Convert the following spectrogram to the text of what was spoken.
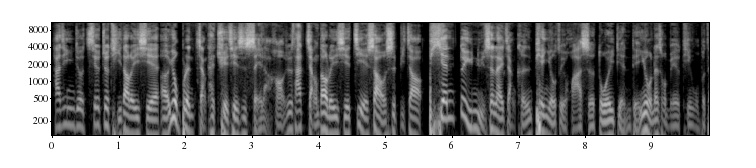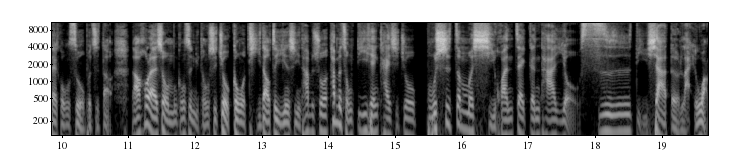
他今天就就就提到了一些呃，又不能讲太确切是谁了哈，就是他讲到了一些介绍是比较偏对于女生来讲，可能偏油嘴滑舌多一点点，因为我那时候没有听，我不在公司，我不知道。然后后来的时候我们公司女同事就跟我提到这件事情，他们说他们从第一天开始就不是这么喜欢再跟他有私底下的来往，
